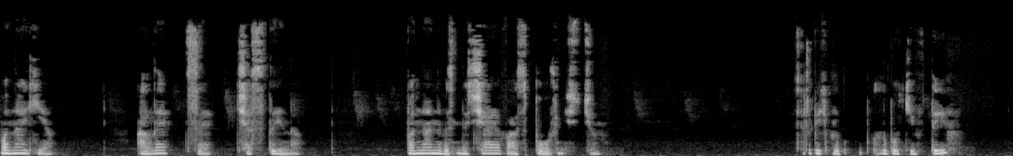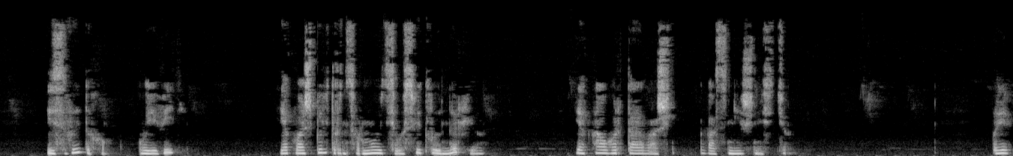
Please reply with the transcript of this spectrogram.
Вона є, але це частина. Вона не визначає вас повністю. Зробіть глибокий вдих і з видихом уявіть, як ваш біль трансформується у світлу енергію яка огортає ваш, вас ніжністю. Ви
